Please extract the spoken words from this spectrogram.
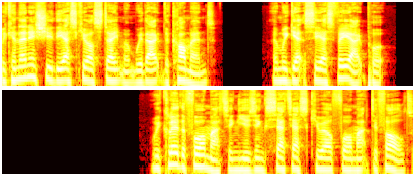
we can then issue the SQL statement without the comment, and we get CSV output. We clear the formatting using set SQL format default.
